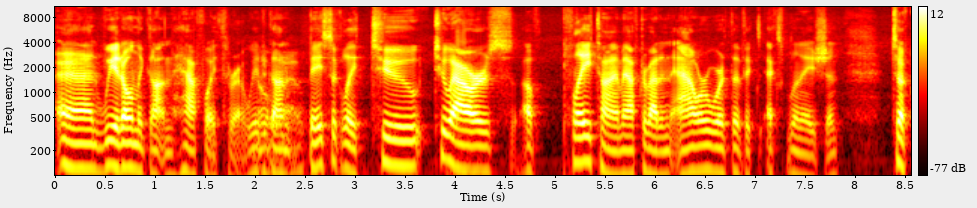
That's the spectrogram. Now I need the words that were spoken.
And we had only gotten halfway through. We had oh, gone wow. basically two two hours of playtime after about an hour worth of ex- explanation. Took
